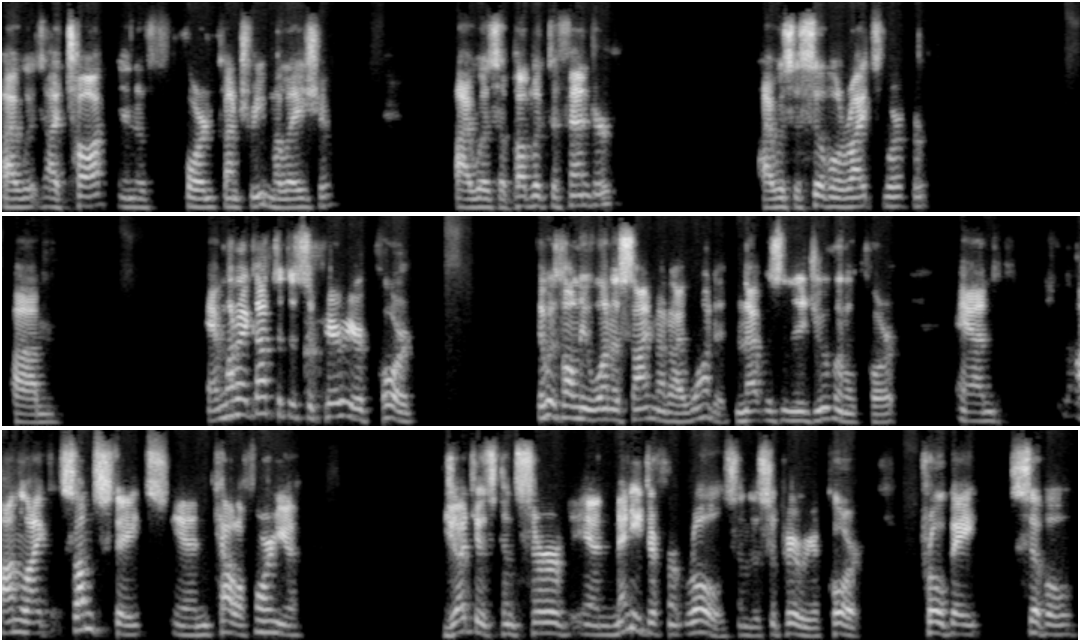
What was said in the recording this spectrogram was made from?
I was I taught in a foreign country, Malaysia. I was a public defender. I was a civil rights worker. Um, and when I got to the Superior Court, there was only one assignment I wanted, and that was in the juvenile court. And unlike some states in California, judges can serve in many different roles in the Superior Court probate, civil,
